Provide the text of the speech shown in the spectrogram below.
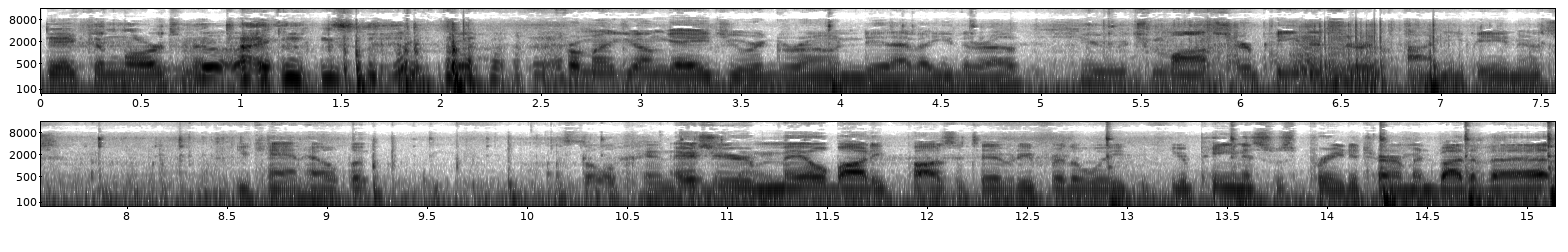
dick enlargement tanks. From a young age, you were grown Do you have either a huge monster penis or a tiny penis. You can't help it. I stole a pen. There's your the male body positivity for the week. Your penis was predetermined by the vet.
